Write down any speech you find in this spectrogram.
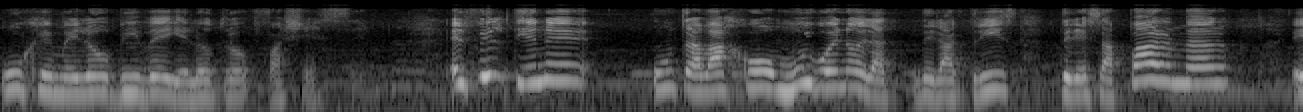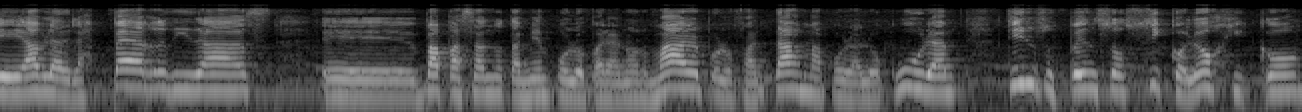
un gemelo vive y el otro fallece. El film tiene un trabajo muy bueno de la, de la actriz Teresa Palmer, eh, habla de las pérdidas, eh, va pasando también por lo paranormal, por los fantasmas, por la locura, tiene un suspenso psicológico,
